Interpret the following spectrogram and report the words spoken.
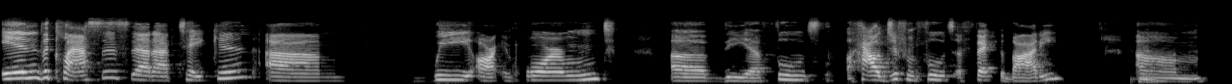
in the classes that I've taken, um, we are informed of the uh, foods, how different foods affect the body. Mm-hmm. Um,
